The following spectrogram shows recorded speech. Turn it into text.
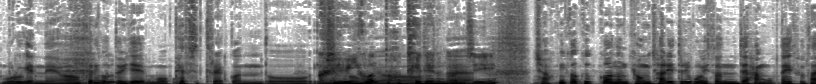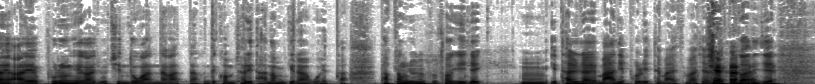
모르겠네요. 그리고 또 이제 뭐 패스트트랙 건도. 그래요, 이건 또 어떻게 되는 네. 건지. 자, 그러니까 그 건은 경찰이 들고 있었는데 한국당의 수사에 아예 불응해가지고 진도가 안 나갔다. 근데 검찰이 다 넘기라고 했다. 박형준 수석이 이제 음, 이탈리아의 마니폴리테 말씀하셨는데, 그건 이제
